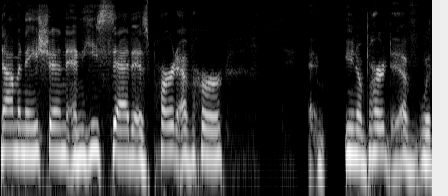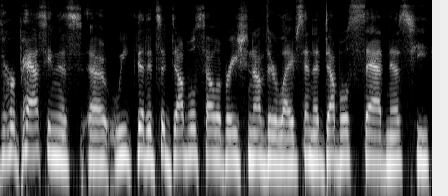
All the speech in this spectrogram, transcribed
nomination, and he said as part of her you know, part of with her passing this uh, week that it's a double celebration of their lives and a double sadness. He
